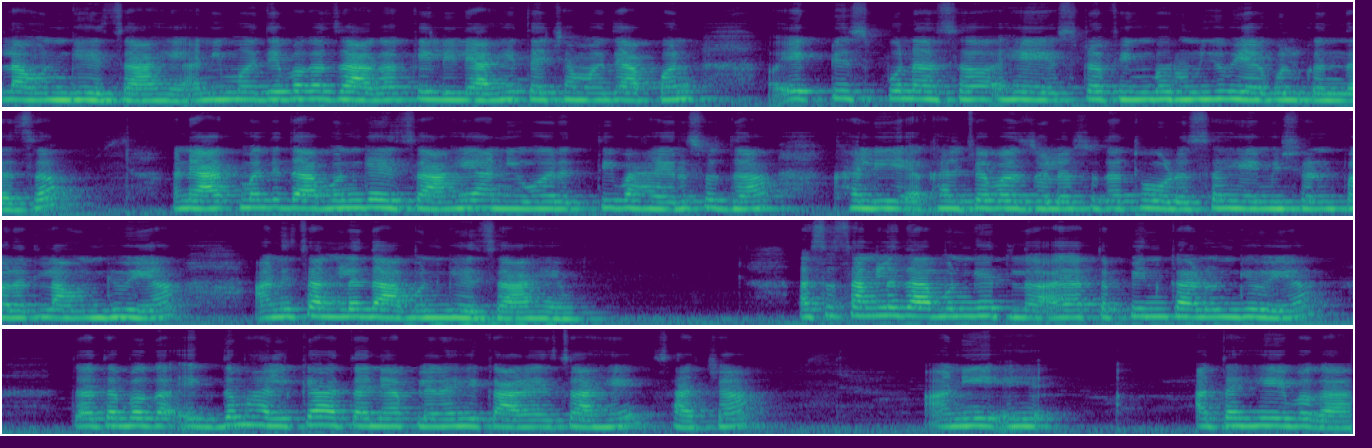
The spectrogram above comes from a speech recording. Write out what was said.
लावून घ्यायचं आहे. आणि मध्ये बघा जागा केलेली आहे. त्याच्यामध्ये आपण एक टीस्पून असं हे स्टफिंग भरून घेऊया गुलकंदाचं. आणि आतमध्ये दाबून घ्यायचं आहे आणि वरती बाहेरसुद्धा खाली खालच्या बाजूलासुद्धा थोडंसं हे मिश्रण परत लावून घेऊया आणि चांगलं दाबून घ्यायचं आहे. असं चांगलं दाबून घेतलं आता पिन काढून घेऊया. तर आता बघा एकदम हलक्या हाताने आपल्याला हे काढायचं आहे साचा. आणि हे आता हे बघा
